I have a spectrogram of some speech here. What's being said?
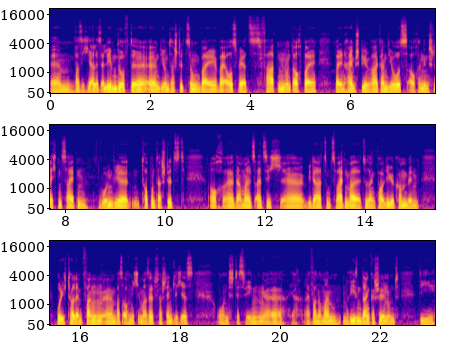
ähm, was ich hier alles erleben durfte. Ähm, die Unterstützung bei, bei Auswärtsfahrten und auch bei, bei den Heimspielen war grandios. Auch in den schlechten Zeiten wurden wir top unterstützt. Auch äh, damals, als ich äh, wieder zum zweiten Mal zu St. Pauli gekommen bin, wurde ich toll empfangen, äh, was auch nicht immer selbstverständlich ist. Und deswegen äh, ja, einfach nochmal ein, ein riesen Dankeschön und die,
